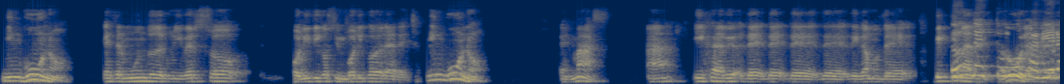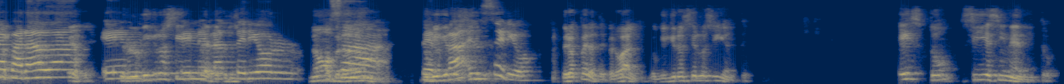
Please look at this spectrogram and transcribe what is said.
Ninguno es del mundo del universo político simbólico de la derecha. Ninguno. Es más, ¿ah? hija de, de, digamos, de víctima ¿Dónde estuvo Javiera Parada en, el anterior? No, o sea, ¿verdad? ¿En serio? Pero espérate, pero vale, lo que quiero decir es lo siguiente. Esto sí es inédito.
